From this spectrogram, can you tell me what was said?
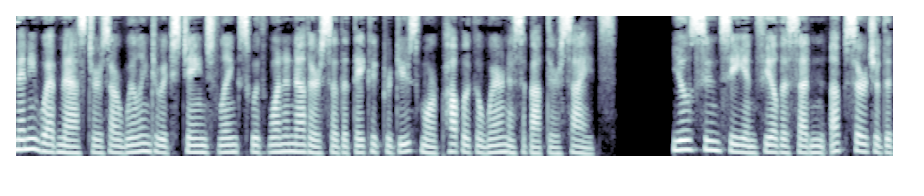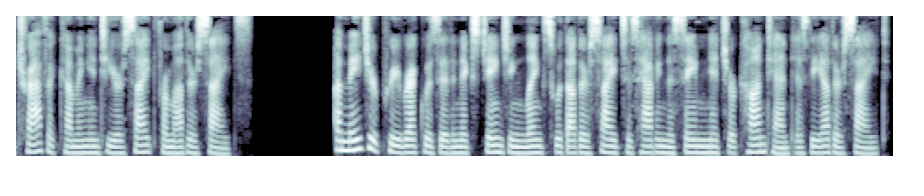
Many webmasters are willing to exchange links with one another so that they could produce more public awareness about their sites. You'll soon see and feel the sudden upsurge of the traffic coming into your site from other sites. A major prerequisite in exchanging links with other sites is having the same niche or content as the other site.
